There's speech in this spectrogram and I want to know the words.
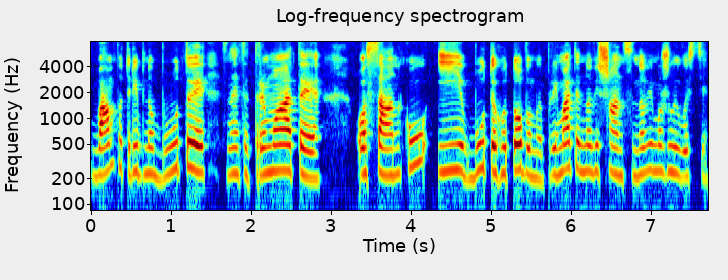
Вам потрібно бути, знаєте, тримати осанку і бути готовими приймати нові шанси, нові можливості.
